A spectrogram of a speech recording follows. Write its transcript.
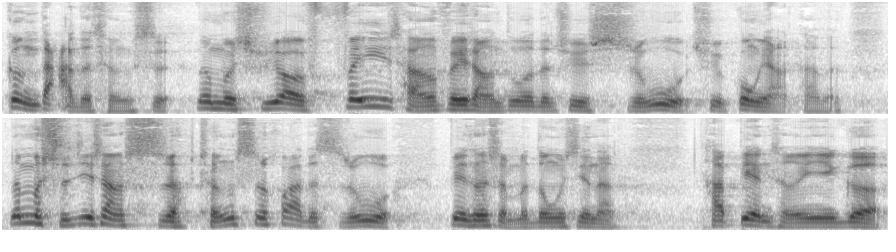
更大的城市，那么需要非常非常多的去食物去供养他们。那么实际上，是城市化的食物变成什么东西呢？它变成一个。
